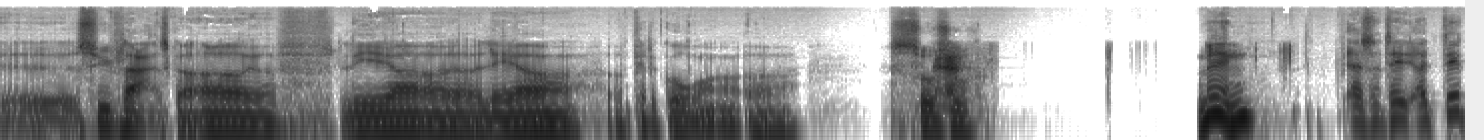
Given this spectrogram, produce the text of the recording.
øh, sygeplejersker og øh, læger og lærere og pædagoger og sosu. Ja. Men, altså det, og det,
